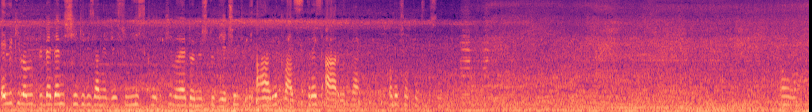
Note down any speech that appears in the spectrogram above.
50 kiloluk bir beden şey gibi zannediyorsun 100 kilo- kiloya dönüştü diye. Çünkü bir ağırlık var, stres ağırlık var. O da çok kötü bir şey. Öyle.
